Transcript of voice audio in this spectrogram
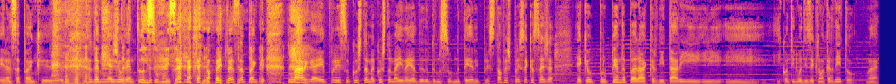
herança punk da minha juventude. Insubmissa. tenho uma herança punk larga e por isso custa-me custa a ideia de, de, me submeter. E por isso, talvez por isso é que eu seja. É que eu propenda para acreditar e, e, e e continuo a dizer que não acredito. É?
